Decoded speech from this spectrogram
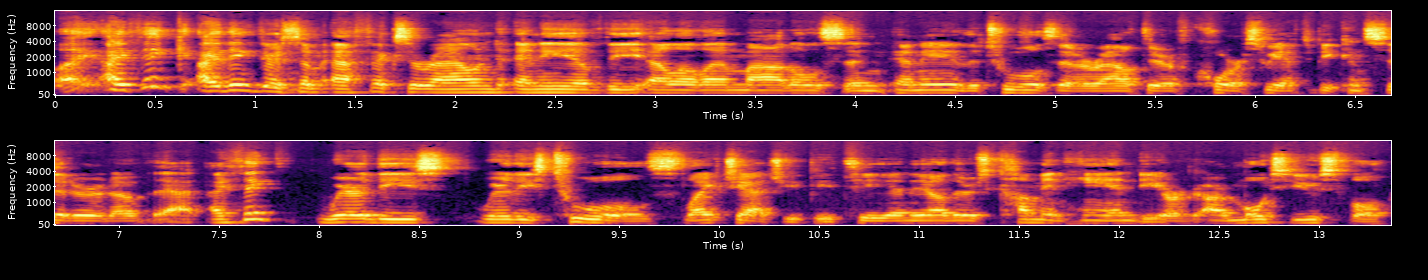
I, think I think there's some ethics around any of the LLM models and, and, any of the tools that are out there. Of course, we have to be considerate of that. I think where these where these tools like ChatGPT and the others come in handy or are most useful,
